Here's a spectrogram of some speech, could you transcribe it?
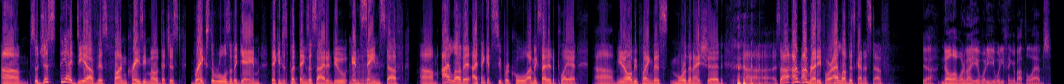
Um, so just the idea of this fun, crazy mode that just breaks the rules of the game. They can just put things aside and do Mhm. insane stuff. Um, I love it. I think it's super cool. I'm excited to play it. Um, you know, I'll be playing this more than I should. Uh, so I, I'm I'm ready for it. I love this kind of stuff. Yeah. Nola, what about you? What do you what do you think about the labs?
